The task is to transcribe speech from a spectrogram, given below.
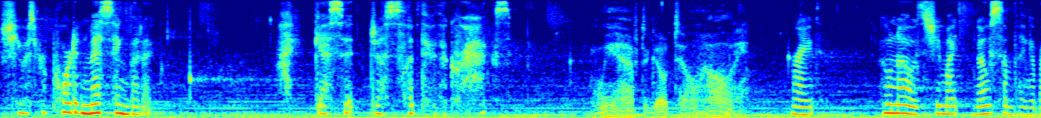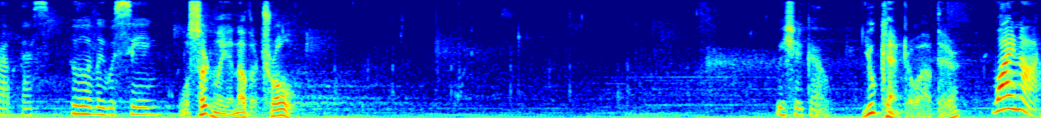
She was reported missing, but I... I guess it just slipped through the cracks. We have to go tell Holly. Right. Who knows, she might know something about this. Who Lily was seeing. Well, certainly another troll. We should go. You can't go out there. Why not?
